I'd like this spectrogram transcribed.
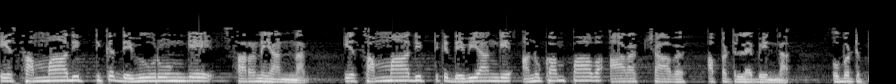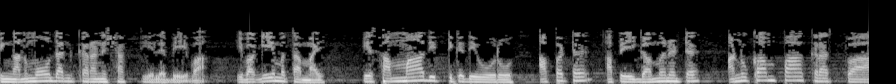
ඒ සම්මාදිට්ඨික දෙවිවරුන්ගේ සරණ යන්නත් ඒ සම්මාදිට්ඨික දෙවියන්ගේ අනුකම්පාව ආරක්ෂාව අපට ලැබෙන්න ඔබට පින් අනුමෝදන් කරන්න ශක්තිය ලැබේවා. ඒ වගේම තමයි ඒ සම්මාදිට්ඨික දෙවිවරු අපට අපේ ගමනට අනුකම්පා කරත්වා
